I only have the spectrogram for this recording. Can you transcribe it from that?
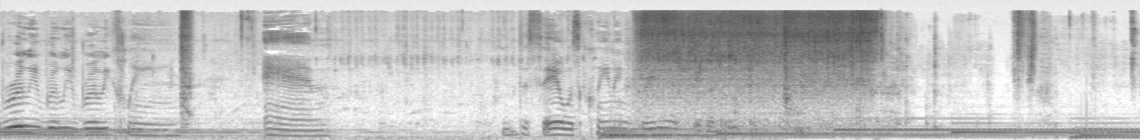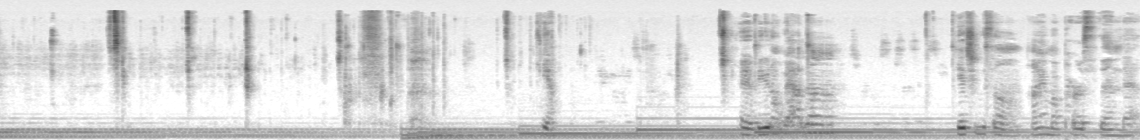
Really, really, really clean. And to say it was clean ingredients amazing. If you don't got none, get you some. I am a person that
